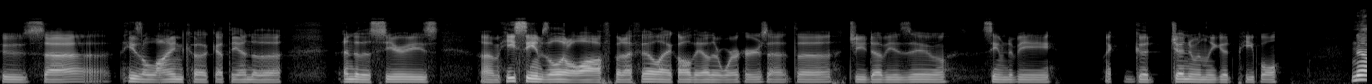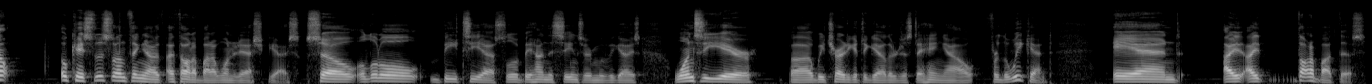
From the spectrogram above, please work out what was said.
who's uh, he's a line cook at the end of the end of the series. Um, he seems a little off, but I feel like all the other workers at the GW Zoo seem to be like good, genuinely good people. Now, okay, so this is one thing I, I thought about. I wanted to ask you guys. So a little BTS, a little behind the scenes here, movie guys. Once a year, uh, we try to get together just to hang out for the weekend, and I, I thought about this.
